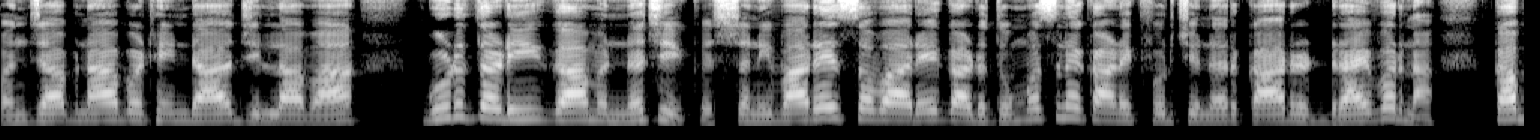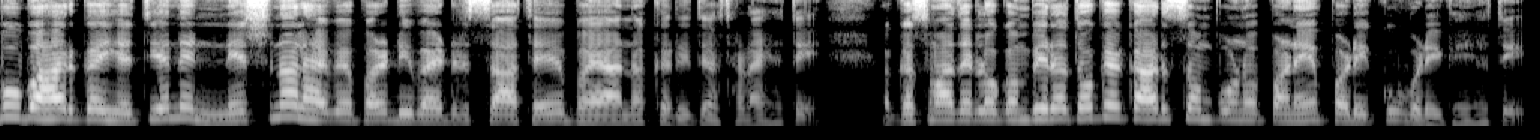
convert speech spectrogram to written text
પંજાબના બઠિંડા જિલ્લામાં ગુડતડી ગામ નજીક શનિવારે સવારે ગાઢ ધુમ્મસને કારણે ફોર્ચ્યુનર કાર ડ્રાઈવરના કાબુ બહાર ગઈ હતી અને નેશનલ હાઈવે પર ડિવાઈડર સાથે ભયાનક રીતે અથડાઈ હતી. અકસ્માત એટલો ગંભીર હતો કે કાર સંપૂર્ણપણે પડીકું વળી ગઈ હતી.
